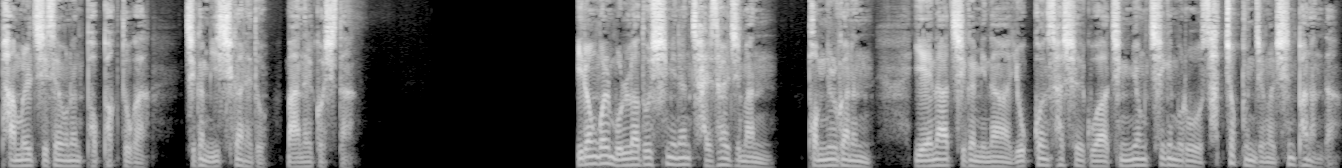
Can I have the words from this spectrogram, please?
밤을 지새우는 법학도가 지금 이 시간에도 많을 것이다. 이런 걸 몰라도 시민은 잘 살지만 법률가는 예나 지금이나 요건 사실과 증명 책임으로 사적 분쟁을 심판한다.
